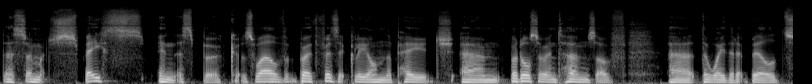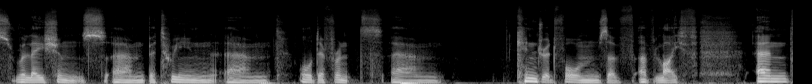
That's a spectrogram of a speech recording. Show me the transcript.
there's so much space in this book as well, both physically on the page, um, but also in terms of uh, the way that it builds relations um, between um, all different um, kindred forms of, of life. And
